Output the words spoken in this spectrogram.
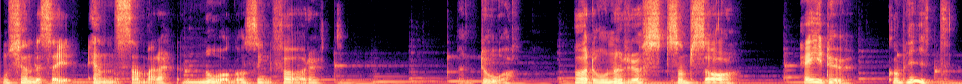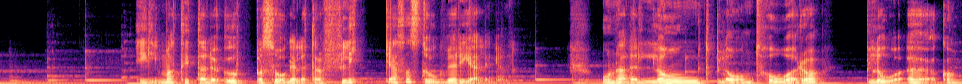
Hon kände sig ensammare än någonsin förut. Men då hörde hon en röst som sa Hej du, kom hit. Ilma tittade upp och såg en liten flicka som stod vid relingen. Hon hade långt blont hår och blå ögon.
